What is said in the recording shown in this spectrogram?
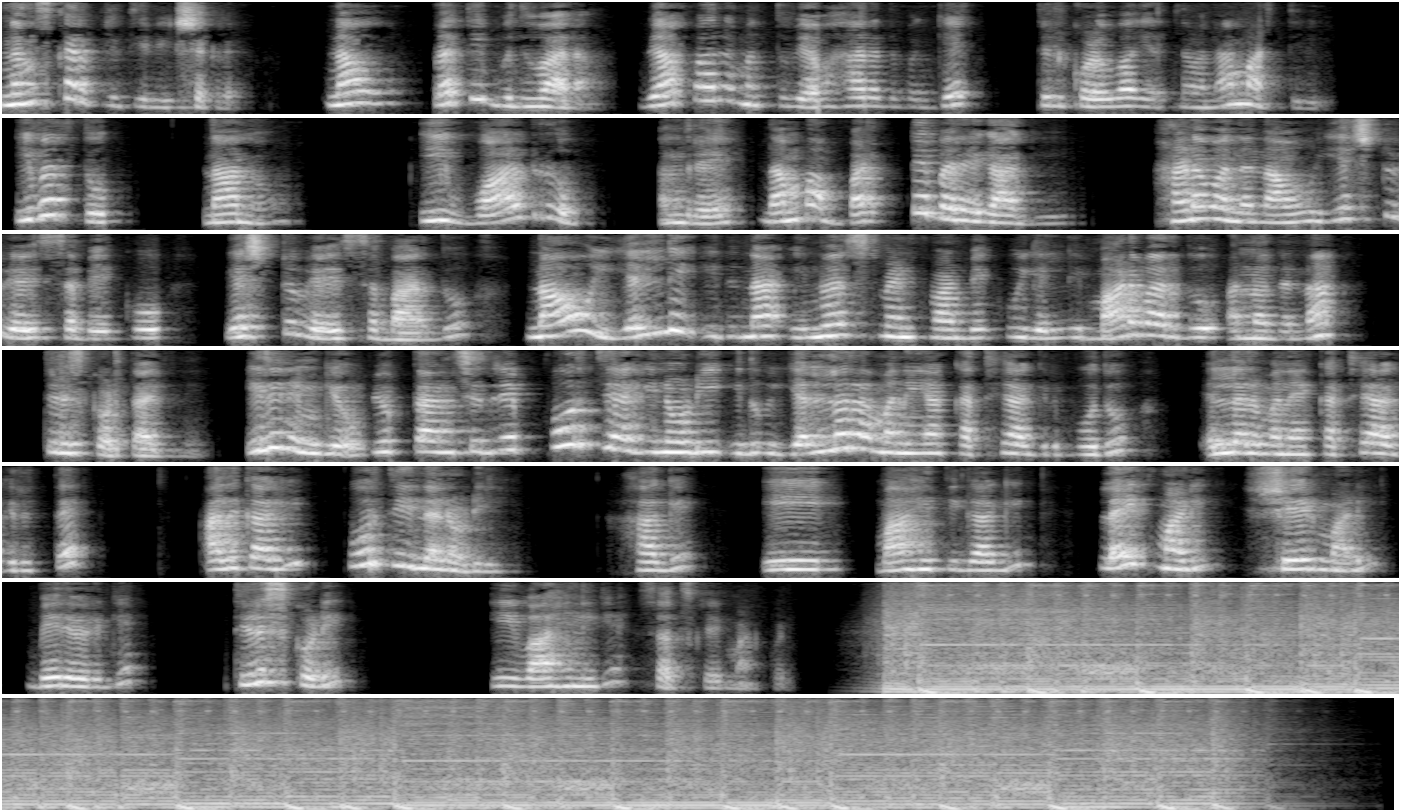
ನಮಸ್ಕಾರ ಪ್ರೀತಿ ವೀಕ್ಷಕರೇ. ನಾವು ಪ್ರತಿ ಬುಧವಾರ ವ್ಯಾಪಾರ ಮತ್ತು ವ್ಯವಹಾರದ ಬಗ್ಗೆ ತಿಳ್ಕೊಳ್ಳುವ ಯತ್ನವನ್ನ ಮಾಡ್ತೀವಿ. ಇವತ್ತು ನಾನು ಈ ವಾರ್ಡ್ರೋಬ್ ಅಂದ್ರೆ ನಮ್ಮ ಬಟ್ಟೆ ಬರೆಗಾಗಿ ಹಣವನ್ನ ನಾವು ಎಷ್ಟು ವ್ಯಯಿಸಬೇಕು, ಎಷ್ಟು ವ್ಯಯಿಸಬಾರದು, ನಾವು ಎಲ್ಲಿ ಇದನ್ನ ಇನ್ವೆಸ್ಟ್ಮೆಂಟ್ ಮಾಡಬೇಕು, ಎಲ್ಲಿ ಮಾಡಬಾರದು ಅನ್ನೋದನ್ನ ತಿಳಿಸ್ಕೊಡ್ತಾ ಇದ್ದೀನಿ. ಇದು ನಿಮ್ಗೆ ಉಪಯುಕ್ತ ಅನ್ಸಿದ್ರೆ ಪೂರ್ತಿಯಾಗಿ ನೋಡಿ ಇದು ಎಲ್ಲರ ಮನೆಯ ಕಥೆ ಆಗಿರ್ಬೋದು, ಎಲ್ಲರ ಮನೆಯ ಕಥೆ ಆಗಿರುತ್ತೆ. ಅದಕ್ಕಾಗಿ ಪೂರ್ತಿಯಿಂದ ನೋಡಿ. ಹಾಗೆ ಈ ಮಾಹಿತಿಗಾಗಿ ಲೈಕ್ ಮಾಡಿ ಶೇರ್ ಮಾಡಿ, ಬೇರೆಯವರಿಗೆ ತಿಳಿಸ್ಕೊಡಿ. ಈ ವಾಹಿನಿಗೆ ಸಬ್ಸ್ಕ್ರೈಬ್ ಮಾಡ್ಕೊಳ್ಳಿ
